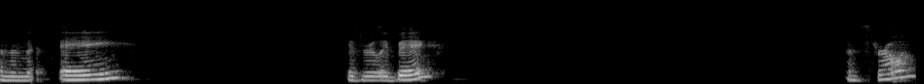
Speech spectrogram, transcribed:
And then the A is really big and strong.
